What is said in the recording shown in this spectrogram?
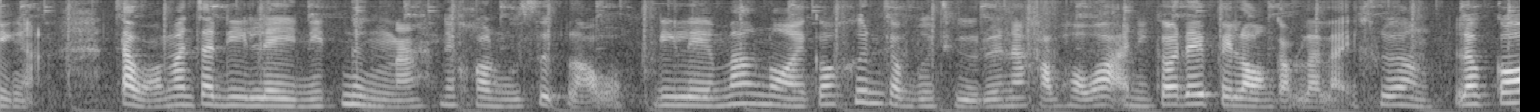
ริง ๆอะแต่ว่ามันจะดีเลย์นิดนึงนะ ในความรู้สึกเราดีเลย์มากน้อยก็ขึ้นกับมือถือด้วยนะคะ เพราะว่าอันนี้ก็ได้ไปลองกับหลาย ๆ เครื่อง แล้วก็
